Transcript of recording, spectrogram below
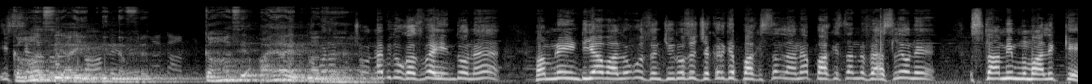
कहाँ से आई इतनी नफरत? कहाँ से आया इतना जहर भी तो गजबा हिंदू ने हमने इंडिया वालों को जंजीरों से जकड़ के पाकिस्तान लाना पाकिस्तान में फैसले होने इस्लामी ममालिक के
